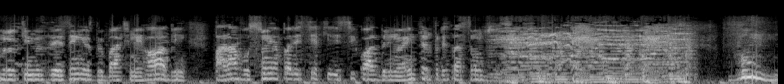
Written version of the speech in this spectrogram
Que nos desenhos do Batman e Robin parava o sonho e aparecia aqui esse quadrinho, a interpretação disso. Vum!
